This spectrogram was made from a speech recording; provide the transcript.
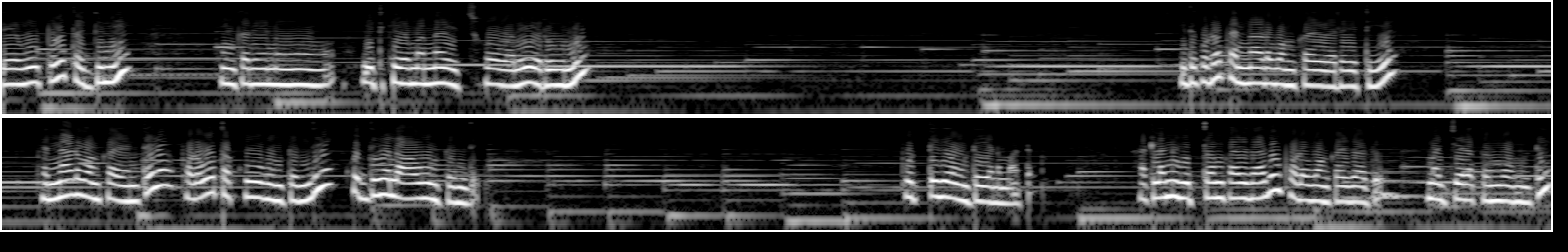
లేవు. ఇప్పుడు తగ్గినాయి. ఇంకా నేను వీటికి ఏమన్నా ఇచ్చుకోవాలి ఎరువులు. ఇది కూడా పెన్నాడు వంకాయ వెరైటీ పెన్నాడు వంకాయ అంటే పొడవు తక్కువ ఉంటుంది కొద్దిగా లావు ఉంటుంది. పొట్టిగా ఉంటాయి అన్నమాట. అట్లనే గుత్తి వంకాయ కాదు పొడవు వంకాయ కాదు మధ్య రకంగా ఉంటాయి.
